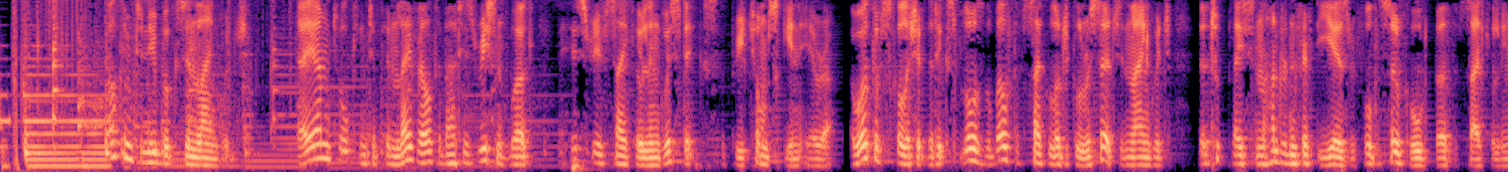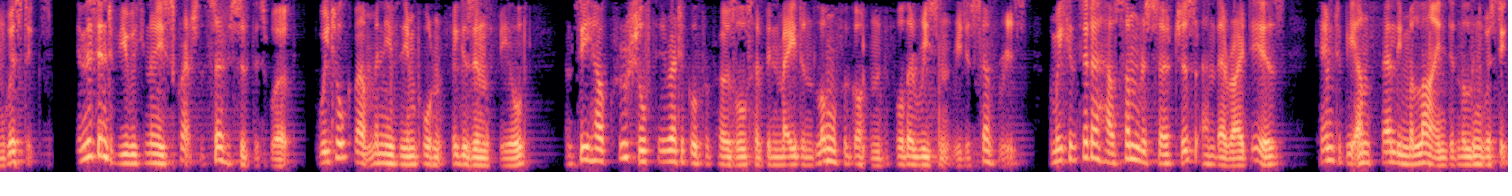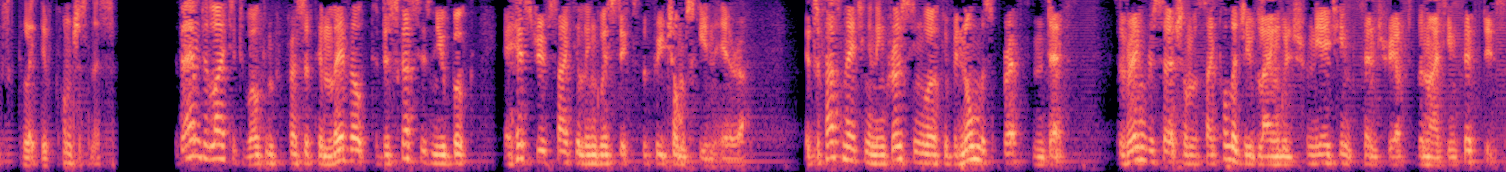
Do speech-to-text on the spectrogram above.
Welcome to New Books in Language. Today I'm talking to Pim Levelt about his recent work, A History of Psycholinguistics, the Pre-Chomskyan Era, a work of scholarship that explores the wealth of psychological research in language that took place in the 150 years before the so-called birth of psycholinguistics. In this interview we can only scratch the surface of this work, we talk about many of the important figures in the field and see how crucial theoretical proposals have been made and long forgotten before their recent rediscoveries. And we consider how some researchers and their ideas came to be unfairly maligned in the linguistics collective consciousness. Today I'm delighted to welcome Professor Pim Levelt to discuss his new book, A History of Psycholinguistics, the Pre-Chomskyan Era. It's a fascinating and engrossing work of enormous breadth and depth, surveying research on the psychology of language from the 18th century up to the 1950s.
